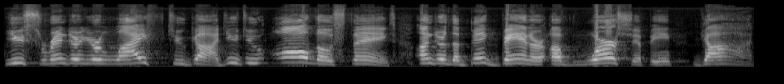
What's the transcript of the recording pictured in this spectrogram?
you surrender your life to God. You do all those things under the big banner of worshiping God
